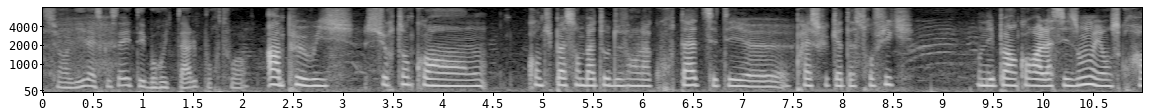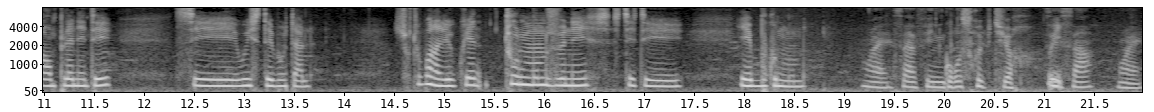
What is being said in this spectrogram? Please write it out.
sur l'île. Est-ce que ça a été brutal pour toi? Un peu, oui. Surtout quand, quand tu passes en bateau devant la courtade, c'était euh, presque catastrophique. On n'est pas encore à la saison et on se croit en plein été. C'est oui, c'était brutal. Surtout pendant les week-ends, tout le monde venait. C'était il y avait beaucoup de monde. Ouais, ça a fait une grosse rupture, Oui. c'est ça? Ouais.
